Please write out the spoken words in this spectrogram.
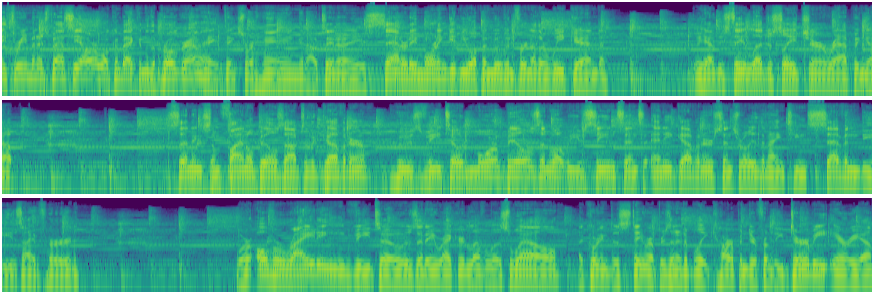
Twenty-three minutes past the hour. Welcome back into the program. Hey, thanks for hanging out today on a Saturday morning, getting you up and moving for another weekend. We have the state legislature wrapping up, sending some final bills out to the governor, who's vetoed more bills than what we've seen since any governor since really the 1970s. I've heard. We're overriding vetoes at a record level as well, according to State Representative Blake Carpenter from the Derby area,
